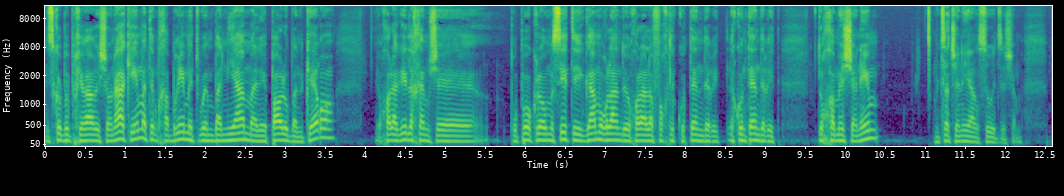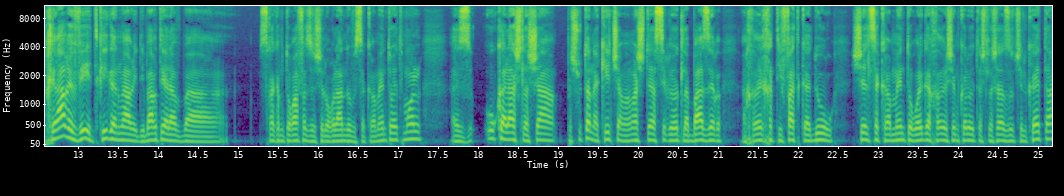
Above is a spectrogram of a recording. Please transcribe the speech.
לזכות בבחירה הראשונה, כי אם אתם מחברים את ומבניאמה לפאולו בנקרו, אני יכול להגיד לכם שאפרופו קלאומה סיטי, גם אורלנדו יכולה להפוך לקונטנדרית, לקונטנדרית תוך חמש שנים. מצד שני יהרסו את זה שם. בחירה רביעית, קיגן מארי, דיברתי עליו המשחק המטורף הזה של אורלנדו וסקרמנטו אתמול, אז הוא כלה שלשה פשוט ענקית שם, ממש שתי עשיריות לבאזר, אחרי חטיפת כדור של סקרמנטו, רגע אחרי שהם כלו את השלשה הזאת של קטע,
